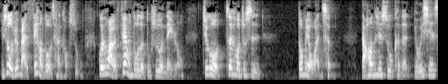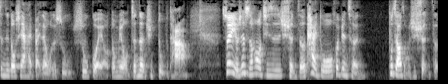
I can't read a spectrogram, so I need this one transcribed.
于是我就买了非常多的参考书，规划了非常多的读书的内容，结果最后就是都没有完成，然后那些书可能有一些甚至都现在还摆在我的书书柜哦，都没有真正去读它。所以有些时候其实选择太多会变成不知道怎么去选择。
